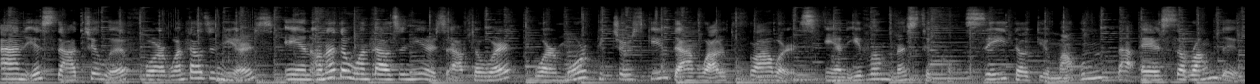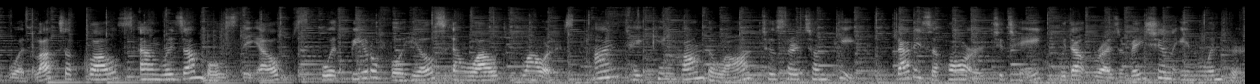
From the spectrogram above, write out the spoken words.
and is that to live for 1000 years and another 1000 years afterward were more picturesque than wildflowers and even mystical. See Deokyu Mountain that is surrounded with lots of clouds and resembles the Alps with beautiful hills and wildflowers. I'm taking gondola to certain peak that is hard to take without reservation in winter.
